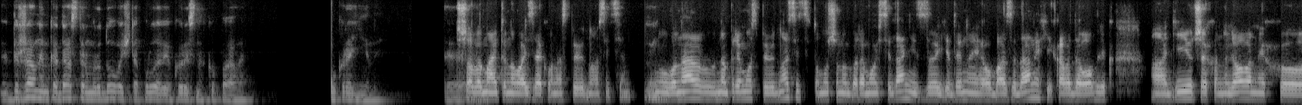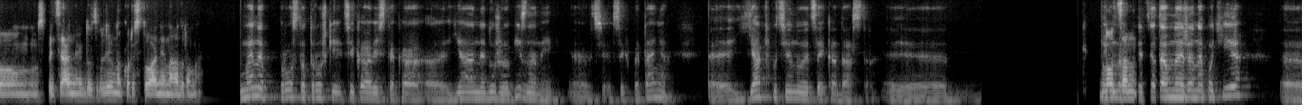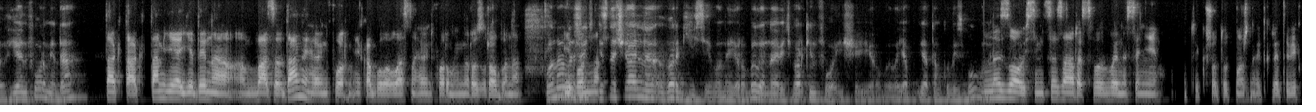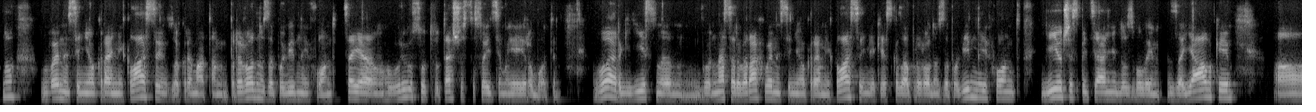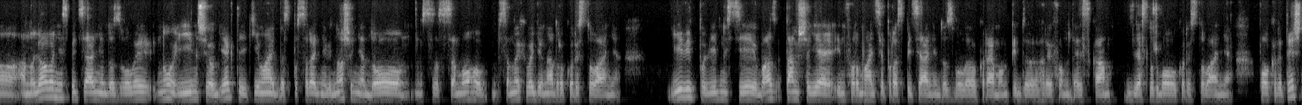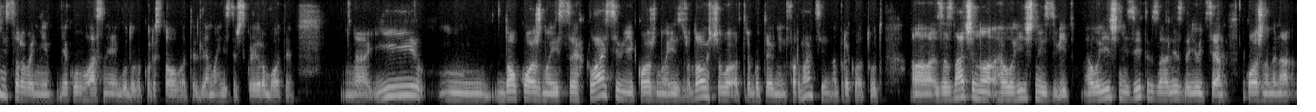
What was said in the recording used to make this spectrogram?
Державним кадастром родовищ та проявів корисних копалин України? Е, Що ви маєте на увазі, як вона співвідноситься? Ну, вона напряму співвідноситься, тому що ми беремо всі дані з єдиної геобази даних, яка веде облік а, діючих анульованих о, спеціальних дозволів на користування надрами. У мене просто трошки цікавість така. е, Я не дуже обізнаний е, в цих питаннях. Е, Як функціонує цей кадастр? Е, Ну, він це там майже на потє е, в геоінформі, да? так, так. Там є єдина база даних Геоінформ, яка була власне геоінформами розроблена. Вона І лежить вона- ізначально в Аргісі. Вони її робили, навіть в Аркінфо ще її робили. Я, я там колись був. Не зовсім це зараз ви- винесені. От якщо тут можна відкрити вікно, винесені окремі класи, зокрема там природно-заповідний фонд. Це я говорю суто те, що стосується моєї роботи. В ArcGIS на, серверах винесені окремі класи, як я сказав, природно-заповідний фонд, діючі спеціальні дозволи, заявки, анульовані спеціальні дозволи, ну і інші об'єкти, які мають безпосереднє відношення до самого самих видів надрокористування. І відповідно з цією базою там ще є інформація про спеціальні дозволи окремо під е, грифом ДСК для службового користування по критичній сировині, яку власне я буду використовувати для магістерської роботи. Е, І до кожної з цих класів і кожної із родовищ в інформації, наприклад, тут зазначено геологічний звіт. Геологічні звіти взагалі здаються кожними на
